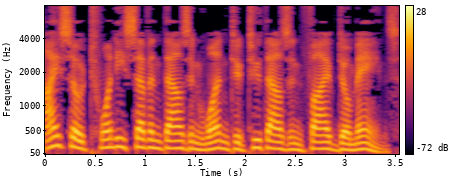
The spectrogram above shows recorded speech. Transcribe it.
ISO 27001-2005 domains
